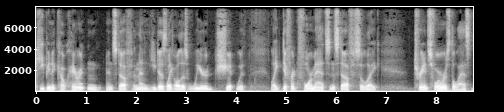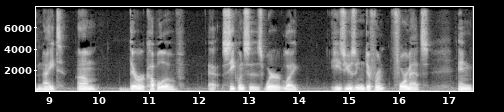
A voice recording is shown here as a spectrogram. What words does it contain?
keeping it coherent and, and stuff. And then he does like all this weird shit with like different formats and stuff. So like Transformers: The Last Knight. um, there are a couple of uh, sequences where like he's using different formats and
